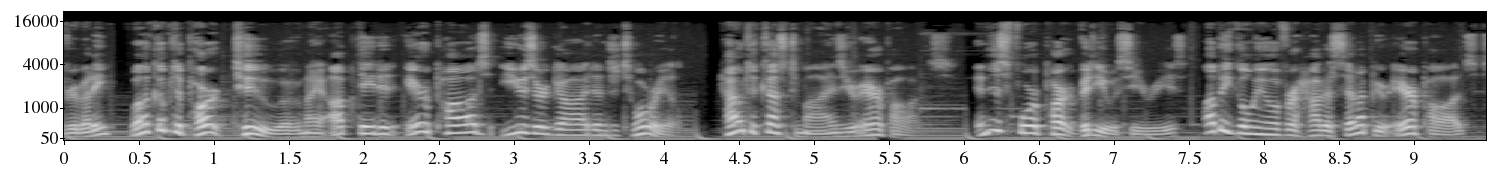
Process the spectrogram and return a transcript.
everybody, welcome to part 2 of my updated AirPods user guide and tutorial, how to customize your AirPods. In this 4-part video series, I'll be going over how to set up your AirPods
